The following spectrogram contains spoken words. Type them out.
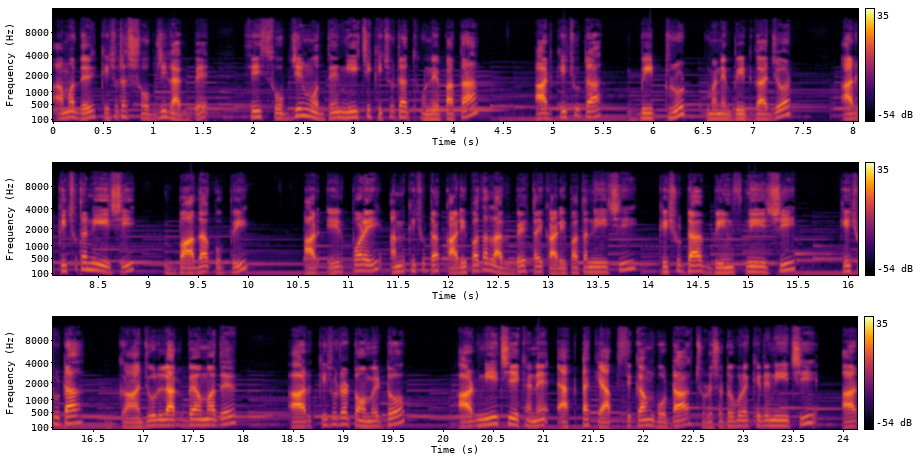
আমাদের কিছুটা সবজি লাগবে। সেই সবজির মধ্যে নিয়েছি কিছুটা ধনে পাতা, আর কিছুটা বিটরুট মানে বিট গাজর, আর কিছুটা নিয়েছি বাঁধাকপি, আর এরপরেই আমি কিছুটা কারি পাতা লাগবে, তাই কারি পাতা নিয়েছি, কিছুটা বিনস নিয়েছি, কিছুটা গাজর লাগবে আমাদের, আর কিছুটা টমেটো, আর নিয়েছি এখানে একটা ক্যাপসিকাম গোটা, ছোট ছোট করে কেটে নিয়েছি, আর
